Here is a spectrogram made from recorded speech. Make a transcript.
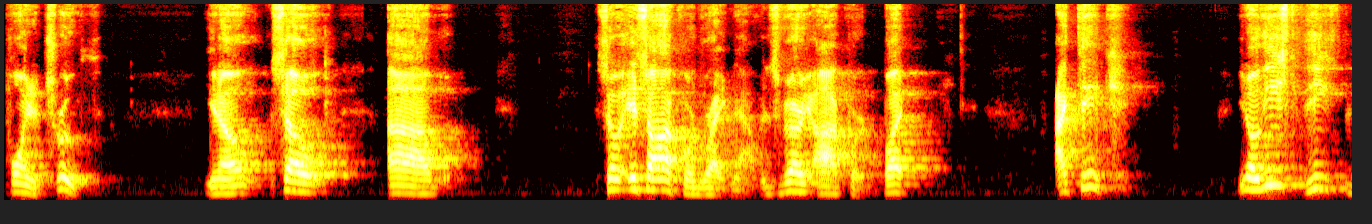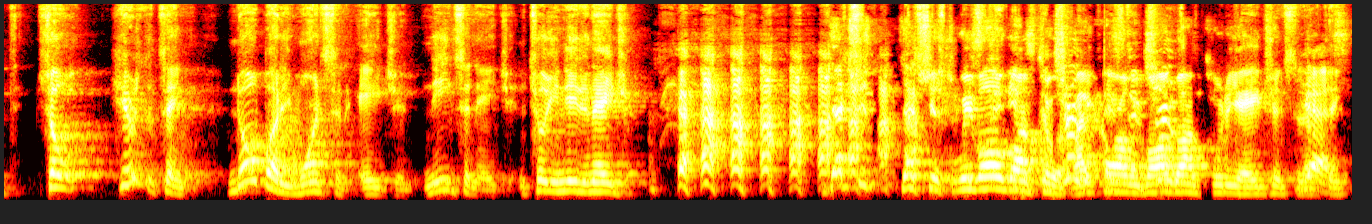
point of truth, you know. So, uh, so it's awkward right now. It's very awkward. But I think, you know, these these. So here's the thing: nobody wants an agent, needs an agent until you need an agent. that's just that's just we've all gone through it, truth. right, Carl? We've all gone through the agents and yes. everything.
